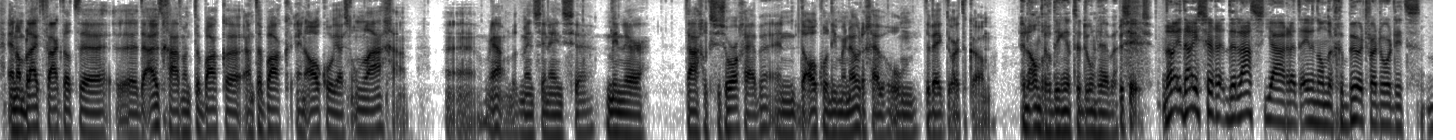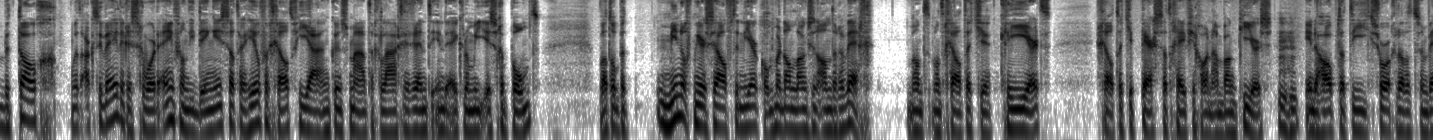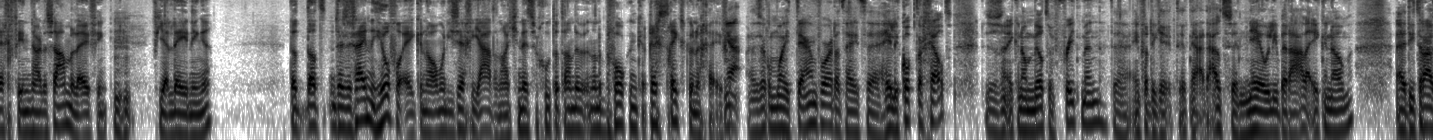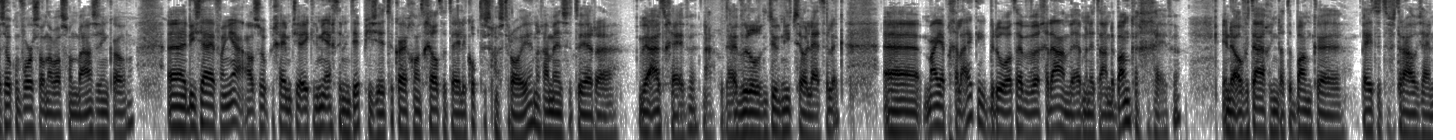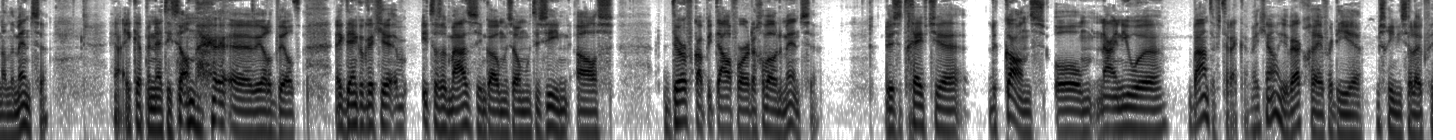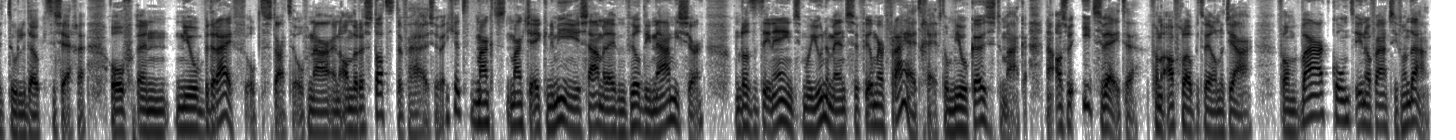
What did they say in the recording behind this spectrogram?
En dan blijkt vaak dat uh, de uitgaven aan aan tabak en alcohol juist omlaag gaan. Uh, ja, omdat mensen ineens uh, minder dagelijkse zorgen hebben... en de alcohol niet meer nodig hebben om de week door te komen. En andere dingen te doen hebben. Precies. Nou, nou is er de laatste jaren het een en ander gebeurd... waardoor dit betoog wat actueler is geworden. Een van die dingen is dat er heel veel geld... via een kunstmatig lage rente in de economie is gepompt. Wat op het min of meer zelfde neerkomt, maar dan langs een andere weg. Want, want geld dat je creëert geld dat je perst, dat geef je gewoon aan bankiers. Mhm. In de hoop dat die zorgen dat het zijn weg vindt naar de samenleving. Mhm. Via leningen. Dat, dat, er zijn heel veel economen die zeggen... ja, dan had je net zo goed dat aan de, aan de bevolking rechtstreeks kunnen geven. Ja, er is ook een mooie term voor. Dat heet uh, helikoptergeld. Dus dat is een econoom Milton Friedman. De, een van de, ja, de oudste neoliberale economen. Uh, die trouwens ook een voorstander was van het basisinkomen. Uh, die zei van ja, als op een gegeven moment je economie echt in een dipje zit... dan kan je gewoon het geld uit de helikopters gaan strooien. En dan gaan mensen het weer weer uitgeven. Nou goed, hij bedoelde natuurlijk niet zo letterlijk. Uh, maar je hebt gelijk. Ik bedoel, wat hebben we gedaan? We hebben het aan de banken gegeven. In de overtuiging dat de banken beter te vertrouwen zijn dan de mensen. Ja, ik heb een net iets ander uh, wereldbeeld. Ik denk ook dat je iets als een basisinkomen zou moeten zien... als durfkapitaal voor de gewone mensen. Dus het geeft je de kans om naar een nieuwe baan te vertrekken. Weet je wel? Je werkgever die je misschien niet zo leuk vindt toeledokie te zeggen. Of een nieuw bedrijf op te starten. Of naar een andere stad te verhuizen. Weet je? Het maakt, maakt je economie en je samenleving veel dynamischer. Omdat het ineens miljoenen mensen veel meer vrijheid geeft om nieuwe keuzes te maken. Nou, als we iets weten van de afgelopen 200 jaar. Van waar komt innovatie vandaan?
